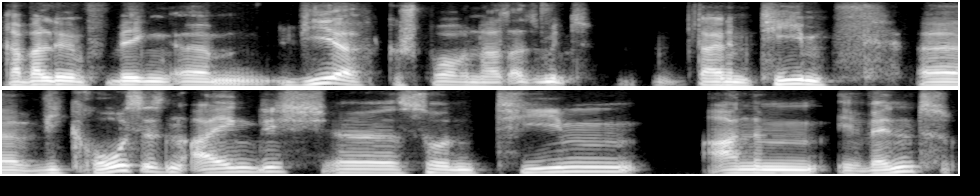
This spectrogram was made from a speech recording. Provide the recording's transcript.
gerade weil du wegen ähm, wir gesprochen hast, also mit deinem Team, äh, wie groß ist denn eigentlich äh, so ein Team an einem Event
